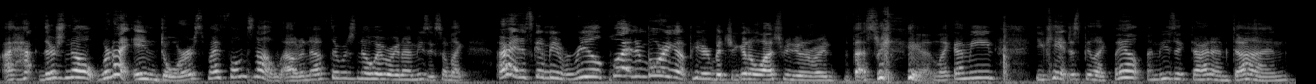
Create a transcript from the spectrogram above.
I ha- there's no we're not indoors. My phone's not loud enough. There was no way we're gonna have music. So I'm like, all right, it's gonna be real quiet and boring up here, but you're gonna watch me doing the best we can. Like, I mean, you can't just be like, well, my music died, I'm done.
